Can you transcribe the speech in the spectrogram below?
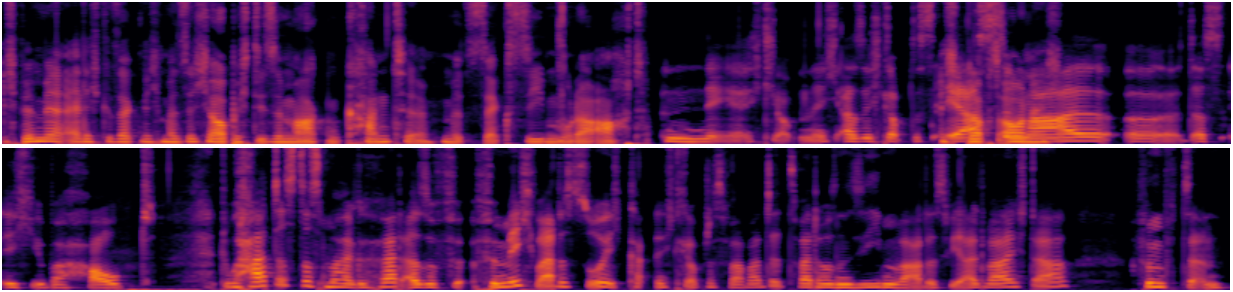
ich bin mir ehrlich gesagt nicht mal sicher, ob ich diese Marken kannte mit sechs, sieben oder acht. Nee, ich glaube nicht. Also ich glaube, das Ich erste. Mal, äh, dass ich überhaupt. Du hattest das mal gehört. Also für, für mich war das so, ich, ich glaube, das war, warte, 2007 war das. Wie alt war ich da? 15.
